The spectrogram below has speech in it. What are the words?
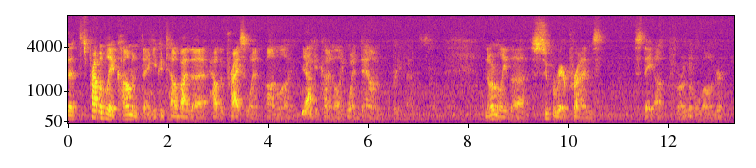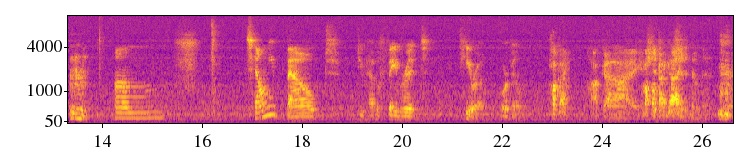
That's probably a common thing. You could tell by the how the price went online. Yeah. Like it kind of like went down pretty fast. Normally the super rare primes stay up for a little longer. um, tell me about. Do you have a favorite hero or villain? Hawkeye. Hawkeye. I'm a Should've- Hawkeye guy. Should've known that. All right.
